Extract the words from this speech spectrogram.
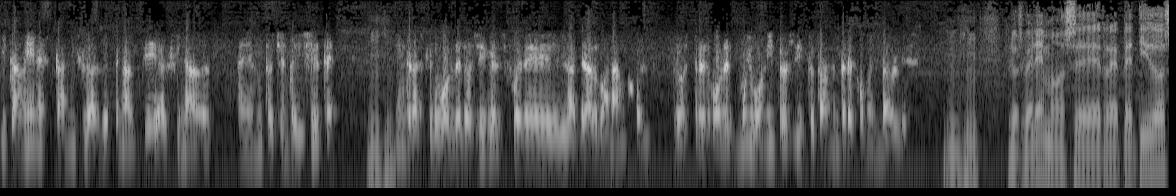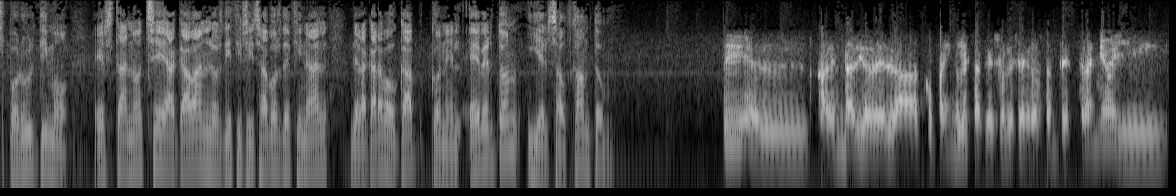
y también Stanislas de penalti al final en el 87, mientras que el gol de los Eagles fue del lateral Van Aanholt. Los tres goles muy bonitos y totalmente recomendables. Los veremos eh, repetidos. Por último, esta noche acaban los 16avos de final de la Carabao Cup con el Everton y el Southampton. Sí, el calendario de la Copa Inglesa que suele ser bastante extraño y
